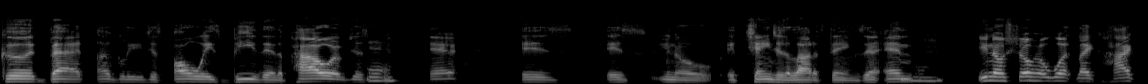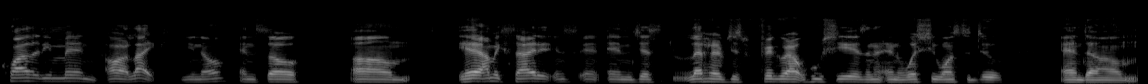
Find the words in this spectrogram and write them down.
good bad ugly just always be there the power of just yeah, being there is is you know it changes a lot of things and and yeah. you know show her what like high quality men are like you know and so um yeah, I'm excited and, and, and just let her just figure out who she is and, and what she wants to do. And um,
